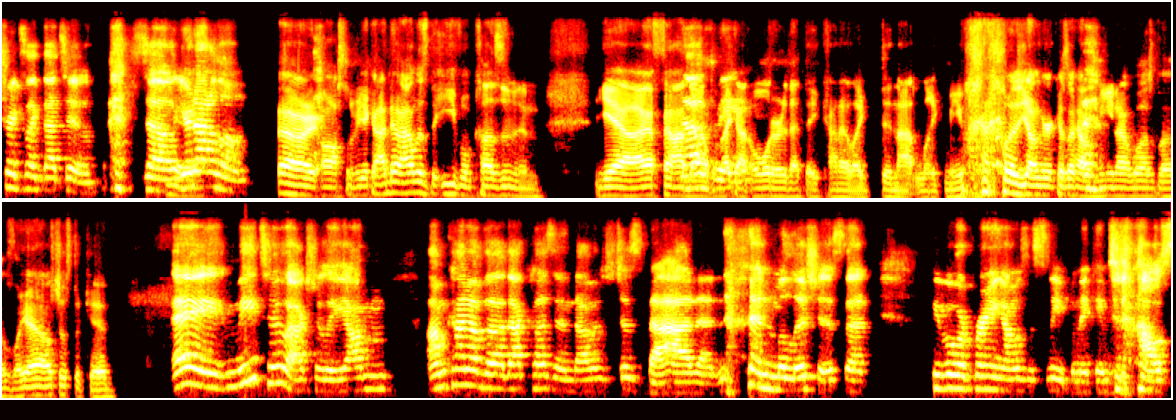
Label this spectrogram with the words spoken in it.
tricks like that too. so yeah. you're not alone. All right, awesome. Yeah, I know I was the evil cousin, and yeah, I found out when me. I got older that they kind of like did not like me when I was younger because of how mean I was. But I was like, yeah, I was just a kid. Hey, me too. Actually, I'm I'm kind of the, that cousin that was just bad and and malicious. That people were praying I was asleep when they came to the house.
